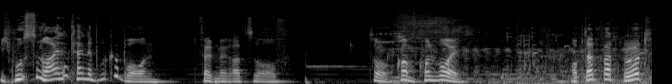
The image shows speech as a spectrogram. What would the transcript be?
Ich musste nur eine kleine Brücke bauen. Fällt mir gerade so auf. So, komm, Konvoi. Ob das was wird?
